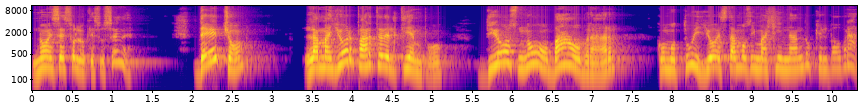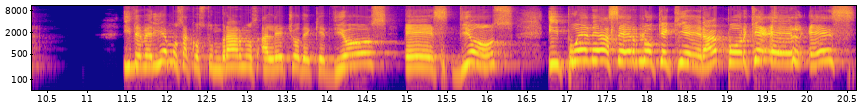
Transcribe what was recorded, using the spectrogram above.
no es eso lo que sucede. De hecho, la mayor parte del tiempo, Dios no va a obrar como tú y yo estamos imaginando que Él va a obrar. Y deberíamos acostumbrarnos al hecho de que Dios es Dios y puede hacer lo que quiera porque Él es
